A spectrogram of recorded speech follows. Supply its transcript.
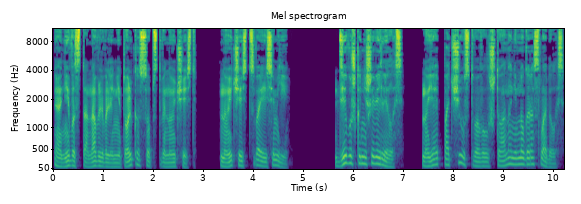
Они восстанавливали не только собственную честь, но и честь своей семьи. Девушка не шевелилась но я почувствовал, что она немного расслабилась.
